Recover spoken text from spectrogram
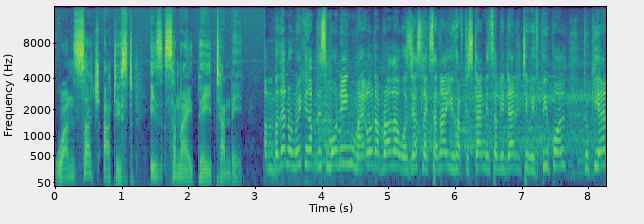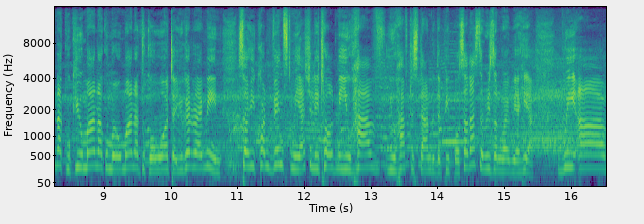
One such artist is Sanai Sanaipei Tande. Um, but then on waking up this morning, my older brother was just like, Sana, you have to stand in solidarity with people. Tukienda kukiumana, kumeumana, tuko wote. You get what I mean? So he convinced me, actually told me, you have, you have to stand with the people. So that's the reason why we are here. We are,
